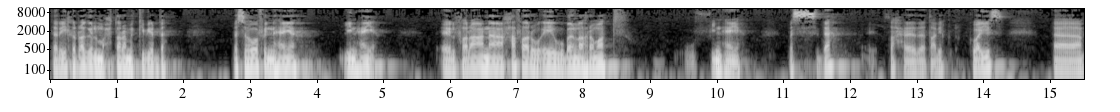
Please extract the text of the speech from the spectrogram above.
تاريخ الراجل المحترم الكبير ده. بس هو في النهاية ليه نهاية؟ الفراعنة حفروا إيه؟ وبنوا الأهرامات. وفي نهاية. بس ده صح ده تعليق كويس. آه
